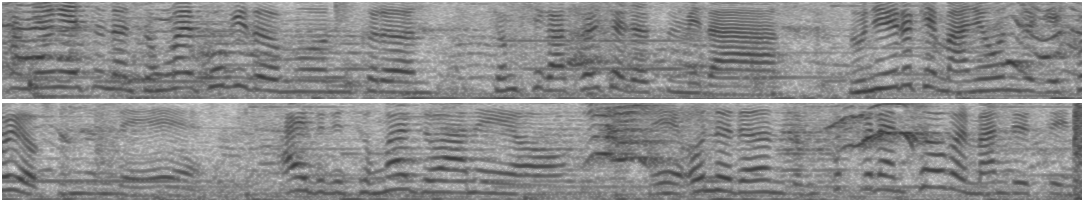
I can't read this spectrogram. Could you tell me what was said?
창녕에서는 정말 보기 드문 그런 경치가 펼쳐졌습니다. 눈이 이렇게 많이 온 적이 거의 없었는데 아이들이 정말 좋아하네요. 네, 오늘은 좀 특별한 추억을 만들 수 있는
